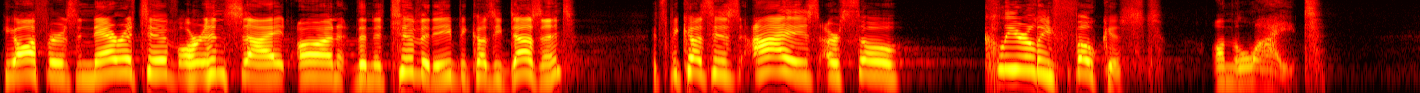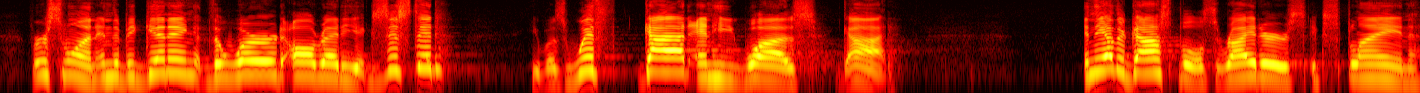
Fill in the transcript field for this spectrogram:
he offers narrative or insight on the Nativity, because he doesn't. It's because his eyes are so clearly focused on the light. Verse 1 In the beginning, the Word already existed. He was with God and he was God. In the other Gospels, writers explain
